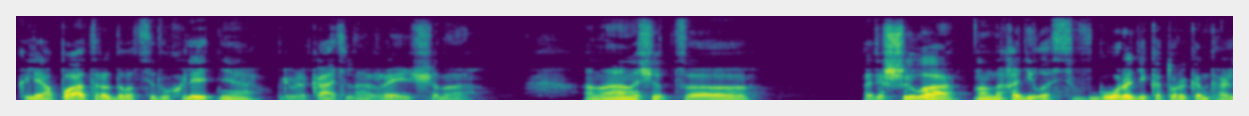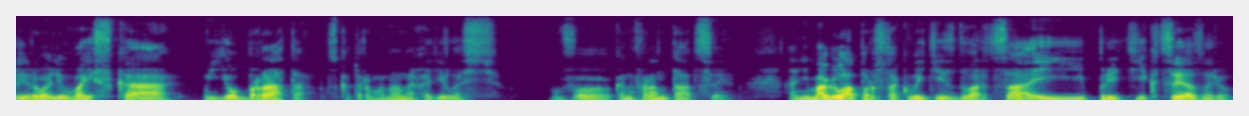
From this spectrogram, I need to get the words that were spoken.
Клеопатра, 22-летняя привлекательная женщина, она, значит, э, решила, она находилась в городе, который контролировали войска ее брата, с которым она находилась в конфронтации. Она не могла просто так выйти из дворца и прийти к Цезарю.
